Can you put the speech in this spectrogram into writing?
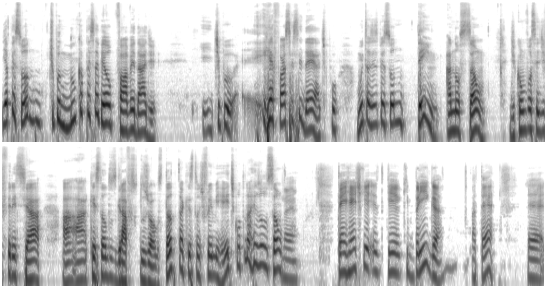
E a pessoa, tipo, nunca percebeu, pra falar a verdade. E, tipo, reforça essa ideia. Tipo, muitas vezes a pessoa não tem a noção de como você diferenciar a, a questão dos gráficos dos jogos, tanto na questão de frame rate quanto na resolução. É. Tem gente que, que, que briga até é,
